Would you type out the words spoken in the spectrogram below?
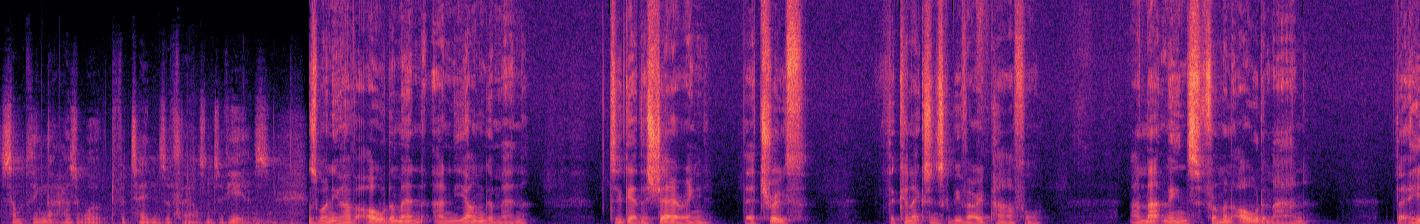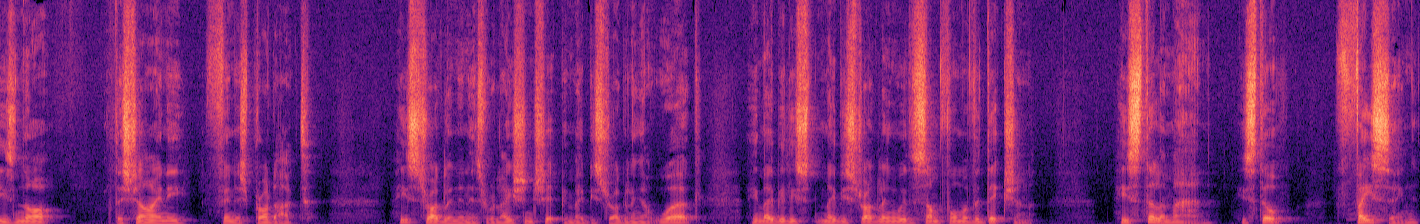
something that has worked for tens of thousands of years. Because when you have older men and younger men together sharing their truth, the connections can be very powerful. And that means from an older man that he's not the shiny finished product. He's struggling in his relationship, he may be struggling at work, he may be, maybe struggling with some form of addiction. He's still a man, he's still facing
